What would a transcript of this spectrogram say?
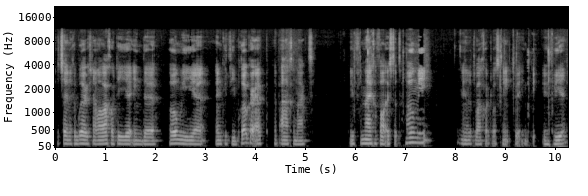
Dat zijn de gebruikersnaam en wachtwoord die je in de Homey uh, MQT Broker app hebt aangemaakt. In mijn geval is dat Homey. En het wachtwoord was 1, 2, 3, 4.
